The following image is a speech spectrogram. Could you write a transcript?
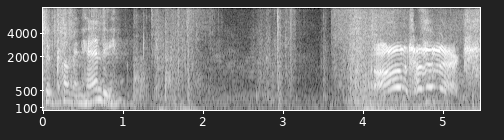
Should come in handy. On to the next!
